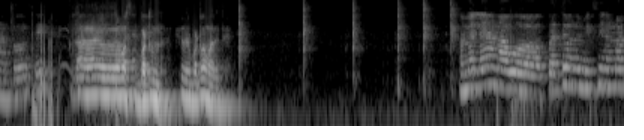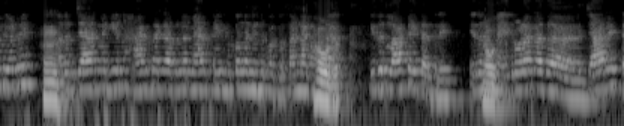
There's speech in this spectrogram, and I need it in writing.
ನಾನು ತೋರಿಸಿ. ಬಟನ್ ಇದ್ರ ಬಟನ್ ಮಾರೈತೆ ಆಮೇಲೆ ನಾವು ಪ್ರತಿಯೊಂದು ಮಿಕ್ಸಿ ಹೆಂಗ್ ಮಾಡ್ತೀವಿ ಹೇಳ್ರಿ. ಅದ್ರ ಜಾರ್ನಾಗ ಏನ್ ಹಾಕಿದಾಗ ಅದನ್ನ ಮ್ಯಾಲ ಕೈ ಹಿಡ್ಕೊಂಡ ನಿಂದಿರ್ಬೇಕು ಸಣ್ಣ. ಇದ್ರ ಲಾಕ್ ಐತಂತ್ರಿ. ಇದನ್ನ ಇದ್ರೊಳಗ ಅದ ಜಾರ್ ಇಟ್ಟ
